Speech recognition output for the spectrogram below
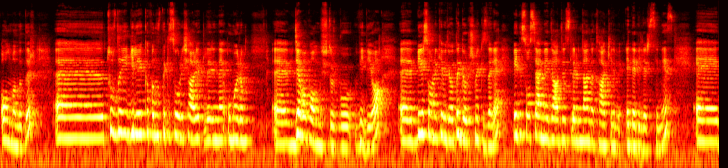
olmalıdır. Ee, tuzla ilgili kafanızdaki soru işaretlerine umarım e, cevap olmuştur bu video. Ee, bir sonraki videoda görüşmek üzere. Beni sosyal medya adreslerimden de takip edebilirsiniz. Ee,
